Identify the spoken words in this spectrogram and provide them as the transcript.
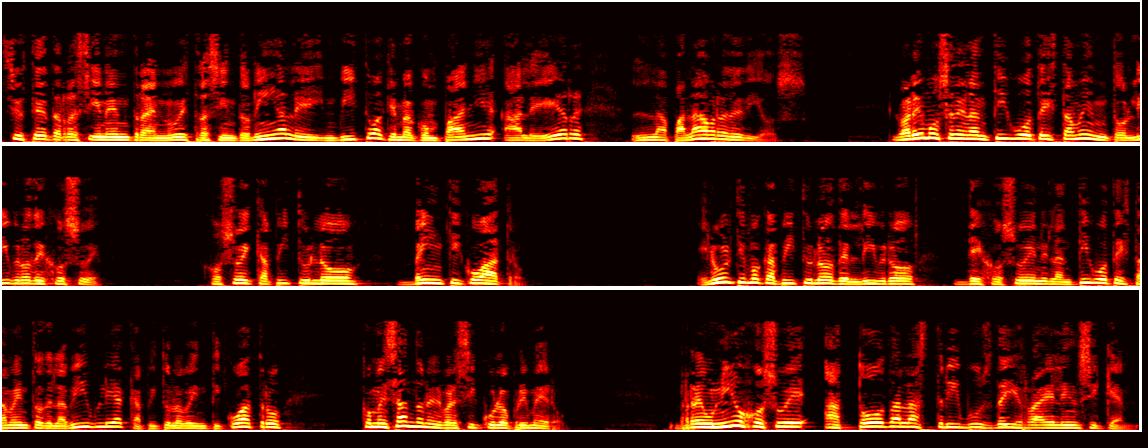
Si usted recién entra en nuestra sintonía, le invito a que me acompañe a leer la palabra de Dios. Lo haremos en el Antiguo Testamento, libro de Josué. Josué capítulo 24. El último capítulo del libro de Josué en el Antiguo Testamento de la Biblia, capítulo 24, comenzando en el versículo primero. Reunió Josué a todas las tribus de Israel en Siquem,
